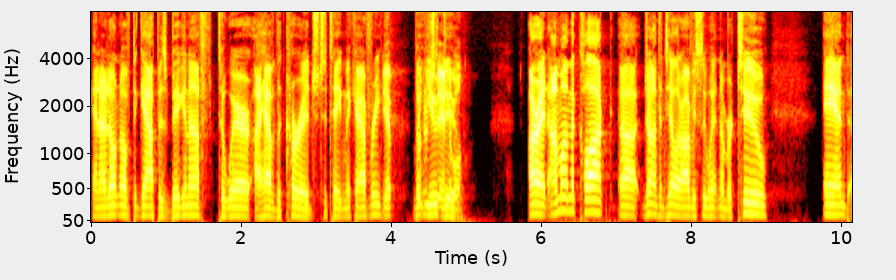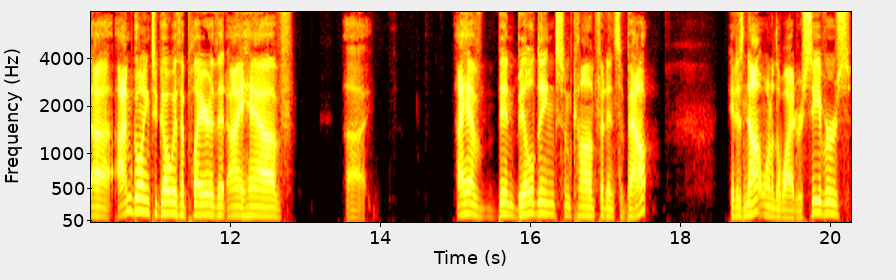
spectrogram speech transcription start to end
and I don't know if the gap is big enough to where I have the courage to take McCaffrey. Yep. But you do. All right, I'm on the clock. Uh, Jonathan Taylor obviously went number two, and uh, I'm going to go with a player that I have, uh, I have been building some confidence about. It is not one of the wide receivers.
